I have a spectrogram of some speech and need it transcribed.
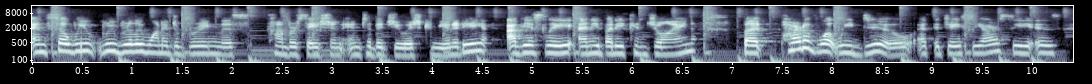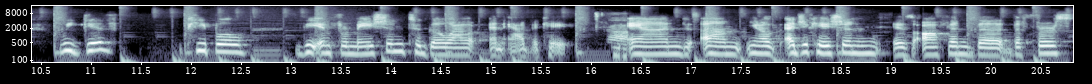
and so we we really wanted to bring this conversation into the Jewish community. Obviously, anybody can join, but part of what we do at the JCRC is we give people the information to go out and advocate. And um, you know, education is often the the first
